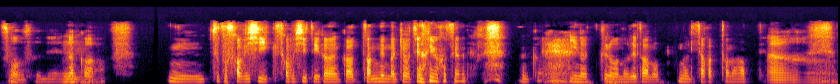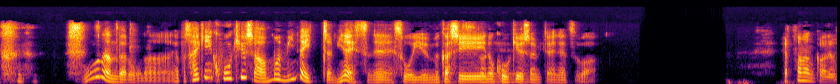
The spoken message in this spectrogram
そうですよね。うんなんか、うん、ちょっと寂しい、寂しいというかなんか残念な気持ちになりますよね。なんか、いいの、車乗れたの、乗りたかったなって。あーどうなんだろうな。やっぱ最近高級車あんま見ないっちゃ見ないっすね。そういう昔の高級車みたいなやつは。やっぱなんかでも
